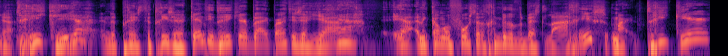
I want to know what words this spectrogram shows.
Ja, Drie keer? Ja, en de presentatrice herkent die drie keer blijkbaar. Die zegt ja, Ja. ja. en ik kan me voorstellen dat het gemiddelde best laag is... maar drie keer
